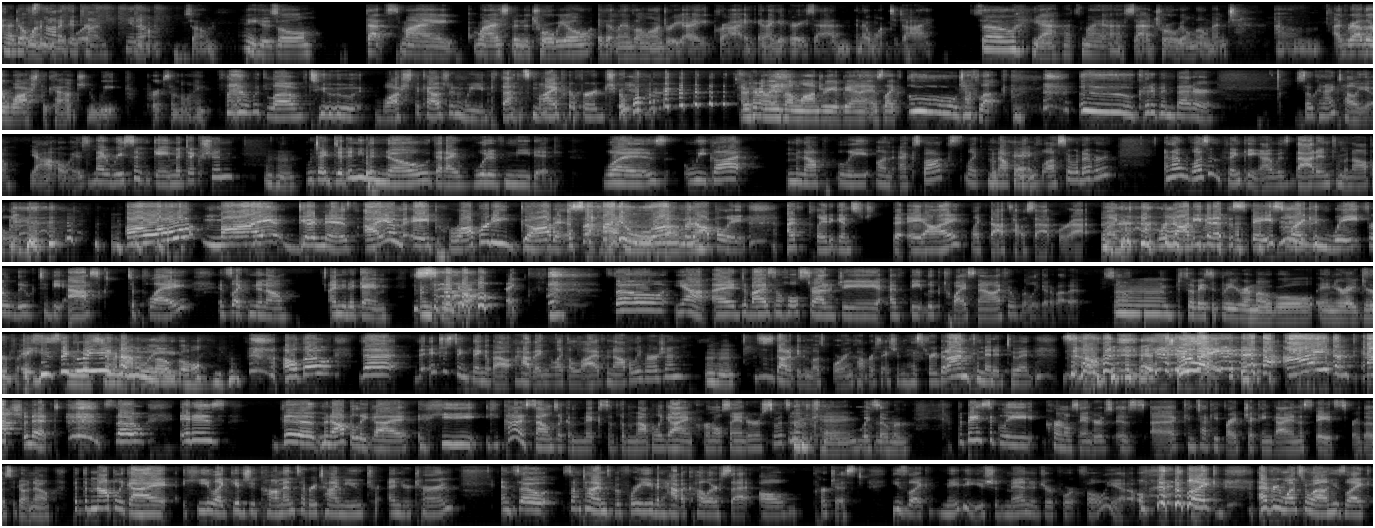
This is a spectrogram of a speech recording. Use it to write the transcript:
And I don't want to not be a good for it. time, you know. No. So any hoozle, that's my when I spin the chore wheel, if it lands on laundry, I cry and I get very sad and I want to die. So yeah, that's my uh, sad chore wheel moment. Um, I'd rather wash the couch and weep personally. I would love to wash the couch and weep. That's my preferred chore. Every time it lands on laundry, Ivana is like, "Ooh, tough luck." Ooh, could have been better. So can I tell you, Yeah, always. my recent game addiction, hmm which I didn't even know that I would have needed, was we got Monopoly on Xbox, like Monopoly Okay. Plus or whatever. And I wasn't thinking I was that into Monopoly. Oh my goodness. I am a property goddess. I love Mm. Monopoly. I've played against the AI. Like, that's how sad we're at. Like, we're not even at the space where I can wait for Luke to be asked to play. It's like, no, no, I need a game. I'm just gonna do. So, Thanks. So, yeah, I devised a whole strategy. I've beat Luke twice now. I feel really good about it. So, Mm, so basically, you're a mogul and you're ready to replace Basically, Mr. I'm a mogul. although the the interesting thing about having like a live Monopoly version Mhm. this has got to be the most boring conversation in history, but I'm committed to it. So Too late. I am passionate. So it is the Monopoly guy. He he kind of sounds like a mix of the Monopoly guy and Colonel Sanders. So it's an interesting Okay. Mm-hmm. voiceover. But basically, Colonel Sanders is a Kentucky Fried Chicken guy in the states. For those who don't know, but the Monopoly guy, he like gives you comments every time you t- end your turn. And so sometimes before you even have a color set all purchased, he's like, maybe you should manage your portfolio. like every once in a while, he's like,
